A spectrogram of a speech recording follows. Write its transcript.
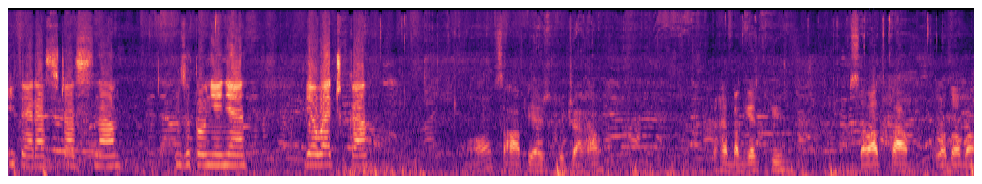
I teraz czas na uzupełnienie białeczka. O, cała pierś kurczaka. Trochę bagietki, sałatka lodowa.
